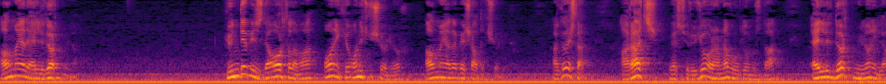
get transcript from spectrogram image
Almanya'da 54 milyon. Günde bizde ortalama 12-13 kişi ölüyor. Almanya'da 5-6 kişi ölüyor. Arkadaşlar araç ve sürücü oranına vurduğumuzda 54 milyon ile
